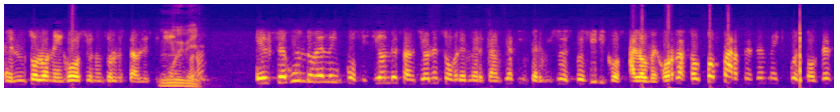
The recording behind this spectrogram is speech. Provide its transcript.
en un solo negocio, en un solo establecimiento. El segundo es la imposición de sanciones sobre mercancías y servicios específicos. A lo mejor las autopartes en México, entonces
